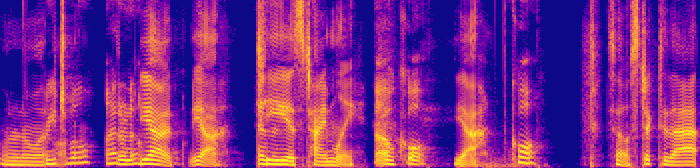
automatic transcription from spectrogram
I don't know what. Reachable. I don't know. Yeah. Yeah. And T is timely. Oh, cool. Yeah. Cool. So stick to that.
